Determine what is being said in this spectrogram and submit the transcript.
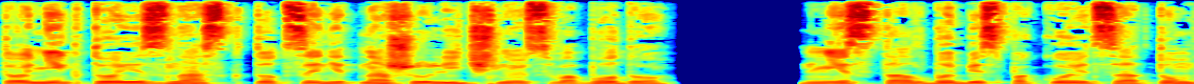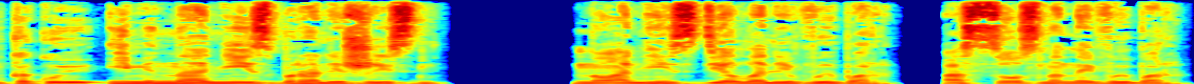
то никто из нас, кто ценит нашу личную свободу, не стал бы беспокоиться о том, какую именно они избрали жизнь. Но они сделали выбор, осознанный выбор,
